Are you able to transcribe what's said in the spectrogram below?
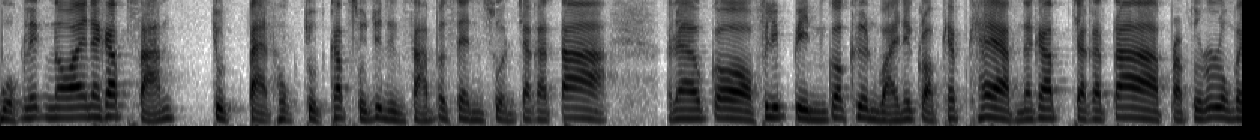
บวกเล็กน้อยนะครับ3 0.86 จุดครับ 0.13%ส่วนจาการ์ตา แล้วก็ฟิลิปปินส์ก็เคลื่อนไหวในกรอบแคบๆนะครับ จาการ์ตาปรับตัวลดลงไป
